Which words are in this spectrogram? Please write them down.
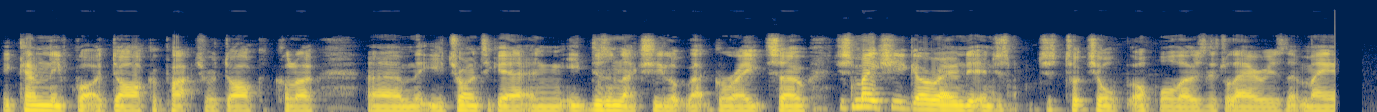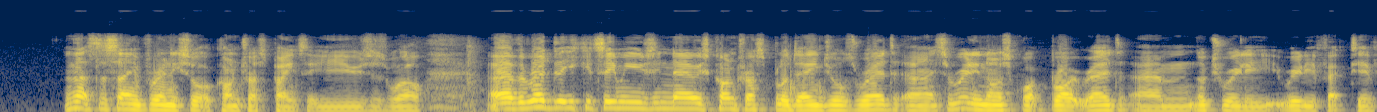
it can leave quite a darker patch or a darker colour um, that you're trying to get, and it doesn't actually look that great. So just make sure you go around it and just just touch up, up all those little areas that may And that's the same for any sort of contrast paints that you use as well. Uh, the red that you can see me using now is Contrast Blood Angels red. Uh, it's a really nice, quite bright red. Um, looks really, really effective.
